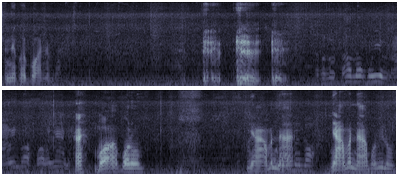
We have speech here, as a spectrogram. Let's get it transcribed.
มันยังค่อยบ่อนนั่นบ่แล้วก็รถเท้าลงมุ้ยปัญหาเป็นบ่พอพญานฮะบ่บ่ลมหญ้ามันหนาแบ่หญ้ามันหนาบ่มีลม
